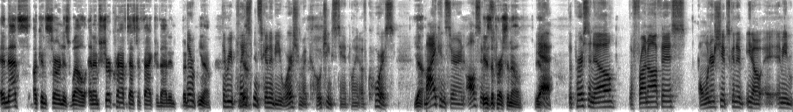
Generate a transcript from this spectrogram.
And that's a concern as well. And I'm sure Kraft has to factor that in. But They're- you know, The replacement's going to be worse from a coaching standpoint, of course. Yeah. My concern also is is the personnel. yeah. the personnel, the front office, ownership's going to, you know, I mean,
